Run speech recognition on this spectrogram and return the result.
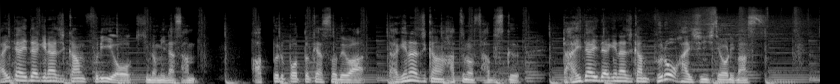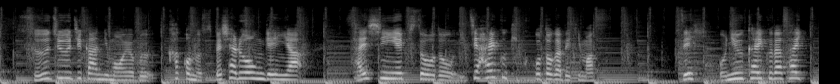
大々だけな時間フリーをお聞きの皆さん。Apple Podcast ではだけな時間初のサブスク大々だけな時間プロを配信しております。数十時間にも及ぶ過去のスペシャル音源や最新エピソードをいち早く聞くことができます。ぜひご入会ください。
